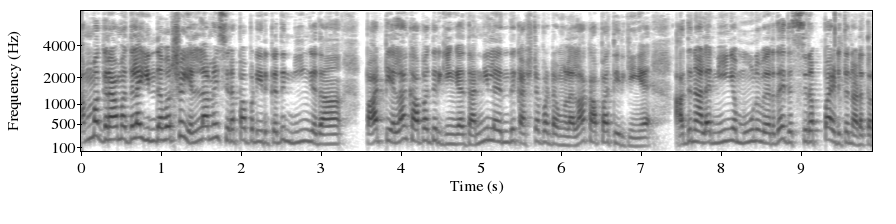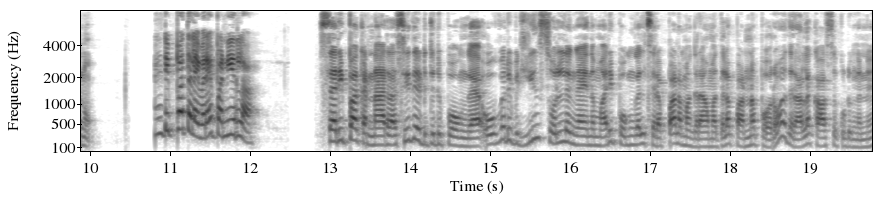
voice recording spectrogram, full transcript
நம்ம கிராமத்துல இந்த வருஷம் எல்லாமே சிறப்பா படி இருக்கிறது நீங்க தான் பாட்டி எல்லாம் காப்பாத்திருக்கீங்க. தண்ணில இருந்து கஷ்டப்பட்டவங்கள எல்லாம் காப்பாத்திருக்கீங்க. அதனால நீங்க மூணு பேர் தான் இதை சிறப்பா எடுத்து நடத்தணும். கண்டிப்பா தலைவரே பண்ணிடலாம் சரிப்பா கண்ணா ரசீது எடுத்துட்டு போங்க. ஒவ்வொரு வீட்லயும் சொல்லுங்க. இந்த மாதிரி பொங்கல் சிறப்பா நம்ம கிராமத்துல பண்ண போறோம். அதனால காசு கொடுங்கன்னு.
